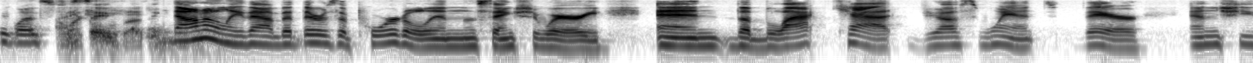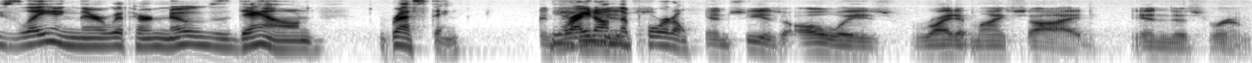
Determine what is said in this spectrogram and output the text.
He wants to say something. Not only that, but there's a portal in the sanctuary, and the black cat just went there, and she's laying there with her nose down, resting And Yeah. right she on the portal. And she is always right at my side in this room.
